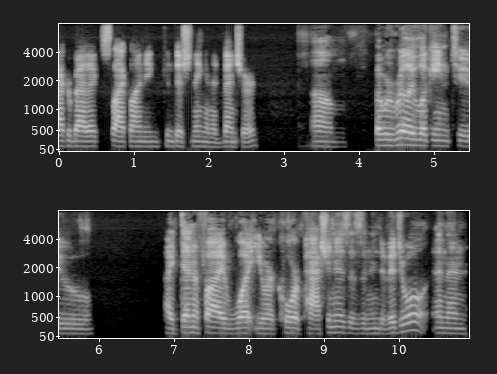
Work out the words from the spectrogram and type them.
acrobatics, slacklining, conditioning, and adventure. Um, but we're really looking to identify what your core passion is as an individual and then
